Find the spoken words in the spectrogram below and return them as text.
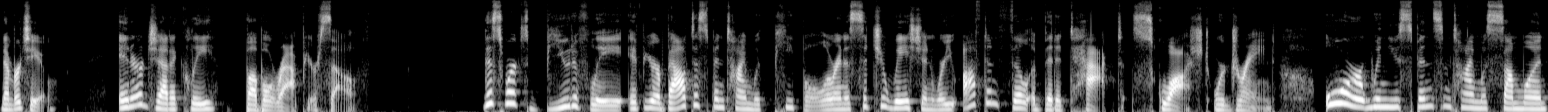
Number two, energetically bubble wrap yourself. This works beautifully if you're about to spend time with people or in a situation where you often feel a bit attacked, squashed, or drained, or when you spend some time with someone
